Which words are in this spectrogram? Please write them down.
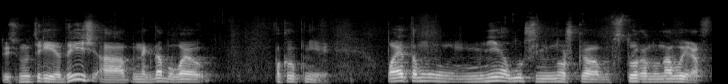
То есть внутри я дрищ, а иногда бываю покрупнее. Поэтому мне лучше немножко в сторону на вырост.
